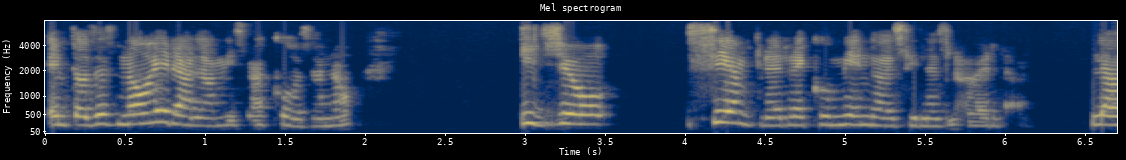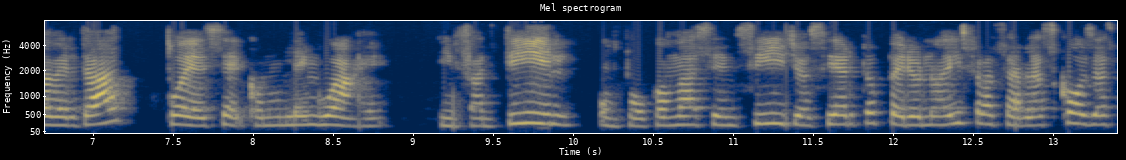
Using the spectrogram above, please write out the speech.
entonces no era la misma cosa, ¿no? Y yo siempre recomiendo decirles la verdad. La verdad puede ser con un lenguaje infantil, un poco más sencillo, ¿cierto? Pero no disfrazar las cosas,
